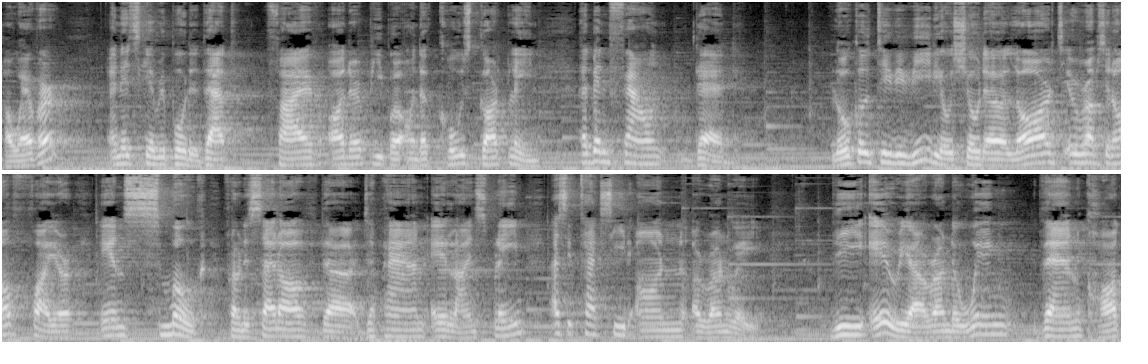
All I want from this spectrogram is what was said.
However, NHK reported that five other people on the Coast Guard plane had been found dead. Local TV video showed a large eruption of fire and smoke from the side of the Japan Airlines plane as it taxied on a runway. The area around the wing then caught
